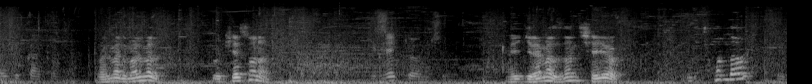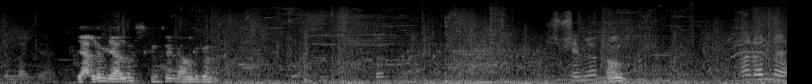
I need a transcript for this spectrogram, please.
öldük kanka. Ölmedim ölmedim. Bu kes onu. Girecek ki onun için. Hayır giremez lan şey yok. Tamam. Dedim ben girer. Geldim geldim sıkıntı yok aldık onu. Hiçbir şeyim yok. Oğlum Lan ölme.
